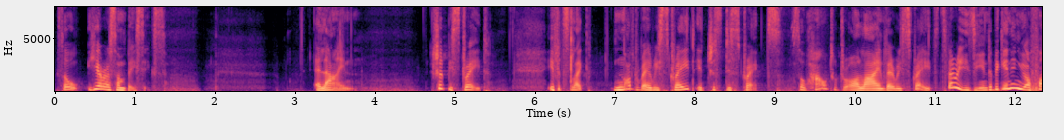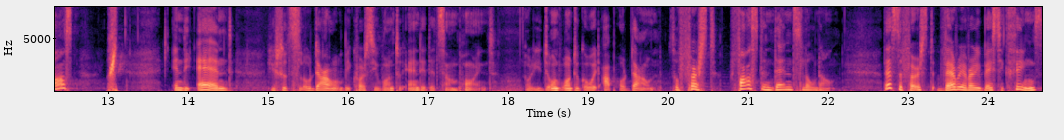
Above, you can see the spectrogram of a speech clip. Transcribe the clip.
So here are some basics. A line should be straight. If it's like not very straight, it just distracts. So how to draw a line very straight? It's very easy. In the beginning, you're fast. In the end, you should slow down because you want to end it at some point or you don't want to go it up or down. So first fast and then slow down. That's the first very, very basic things.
